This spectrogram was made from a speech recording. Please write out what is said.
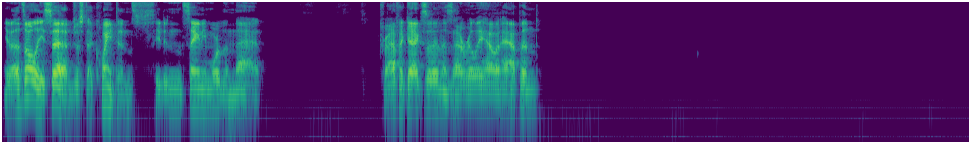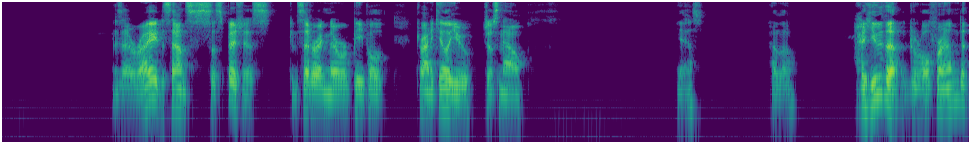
Yeah, that's all he said, just acquaintance. He didn't say any more than that. Traffic accident? Is that really how it happened? Is that right? It sounds suspicious, considering there were people trying to kill you just now. Yes? Hello? Are you the girlfriend?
